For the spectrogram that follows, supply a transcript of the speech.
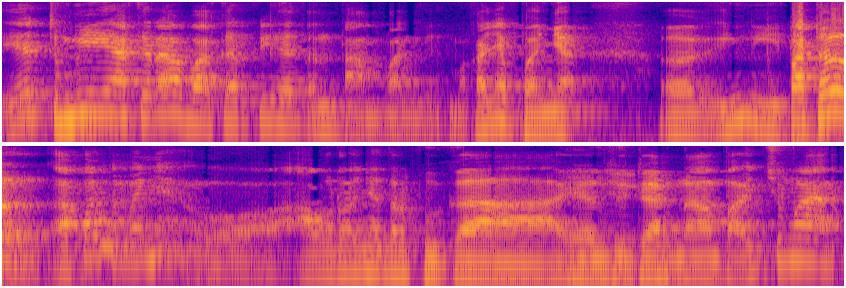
Ya demi akhir apa? Agar kelihatan tampan gitu. Makanya banyak eh, ini padahal apa namanya? oh, auranya terbuka yang Hmm. sudah nampak cuma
